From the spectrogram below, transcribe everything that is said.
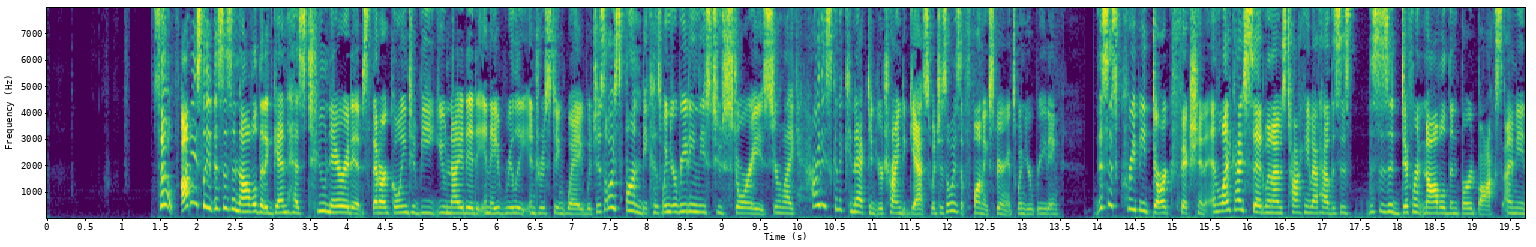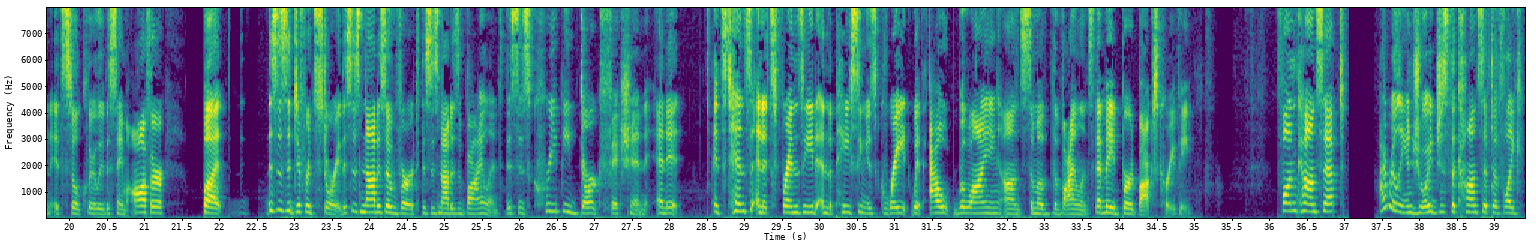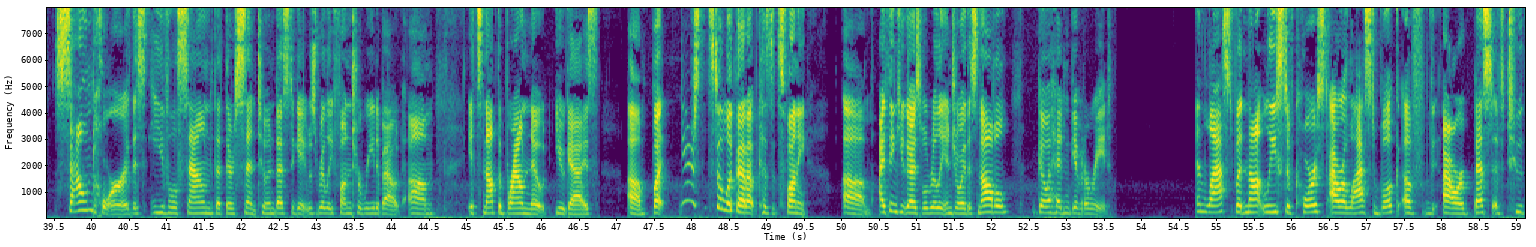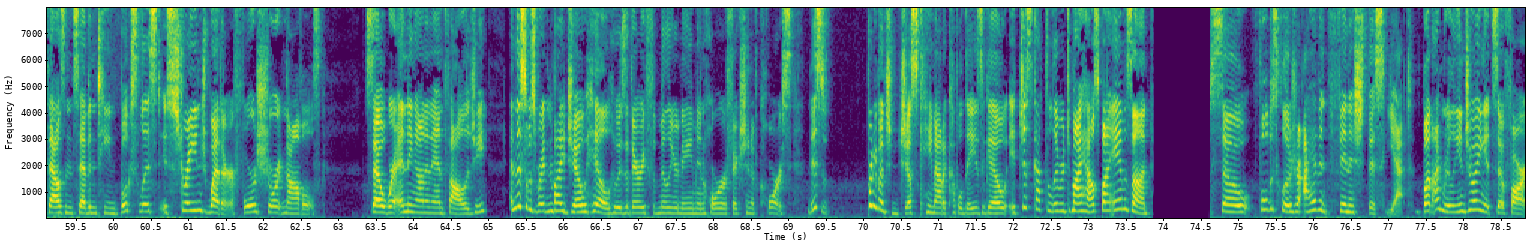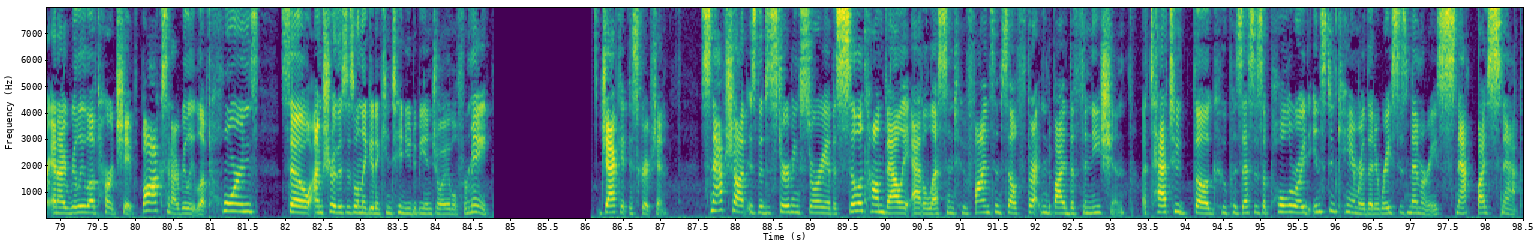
So, obviously, this is a novel that again has two narratives that are going to be united in a really interesting way, which is always fun because when you're reading these two stories, you're like, how are these going to connect? And you're trying to guess, which is always a fun experience when you're reading. This is creepy dark fiction, and like I said when I was talking about how this is this is a different novel than Bird Box. I mean, it's still clearly the same author, but this is a different story. This is not as overt. This is not as violent. This is creepy dark fiction, and it it's tense and it's frenzied, and the pacing is great without relying on some of the violence that made Bird Box creepy. Fun concept. I really enjoyed just the concept of like sound horror. This evil sound that they're sent to investigate was really fun to read about. Um, it's not the brown note, you guys, um, but you just still look that up because it's funny. Um, I think you guys will really enjoy this novel go ahead and give it a read. And last but not least, of course, our last book of our best of 2017 books list is Strange Weather, four short novels. So we're ending on an anthology, and this was written by Joe Hill, who is a very familiar name in horror fiction, of course. This pretty much just came out a couple days ago. It just got delivered to my house by Amazon. So, full disclosure, I haven't finished this yet, but I'm really enjoying it so far, and I really loved Heart Shaped Box, and I really loved Horns. So I'm sure this is only going to continue to be enjoyable for me. Jacket description Snapshot is the disturbing story of a Silicon Valley adolescent who finds himself threatened by the Phoenician, a tattooed thug who possesses a Polaroid instant camera that erases memories snap by snap.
